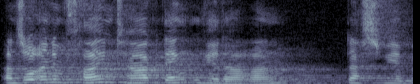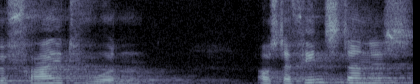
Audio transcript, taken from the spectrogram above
An so einem freien Tag denken wir daran, dass wir befreit wurden aus der Finsternis,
